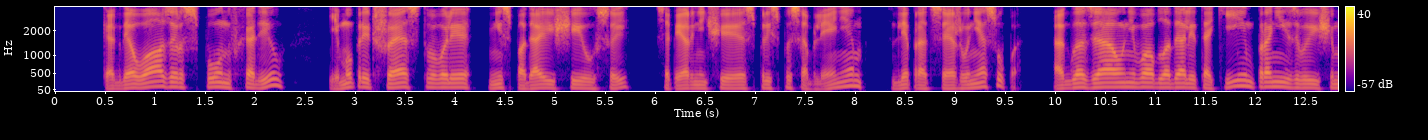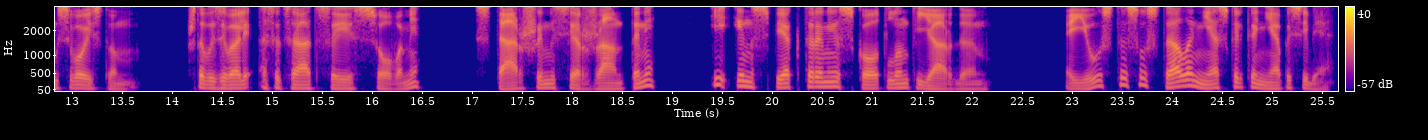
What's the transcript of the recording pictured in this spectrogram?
Когда Уазерспун входил, ему предшествовали неспадающие усы, соперничая с приспособлением для процеживания супа, а глаза у него обладали таким пронизывающим свойством, что вызывали ассоциации с совами, старшими сержантами и инспекторами Скотланд-Ярда. Юстасу стало несколько не по себе.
